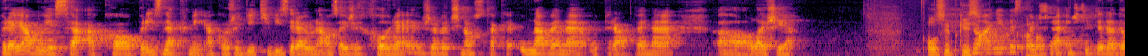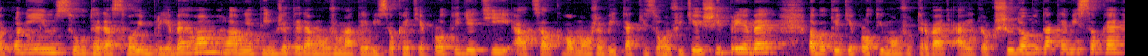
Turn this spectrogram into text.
prejavuje sa ako príznakmi, ako že deti vyzerajú naozaj že choré, že väčšinou sú také unavené, utrápené, ležia. Osypky... No a nebezpečné, ano? ešte teda doplním, sú teda svojim priebehom, hlavne tým, že teda môžu mať tie vysoké teploty detí a celkovo môže byť taký zložitejší priebeh, lebo tie teploty môžu trvať aj dlhšiu dobu také vysoké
